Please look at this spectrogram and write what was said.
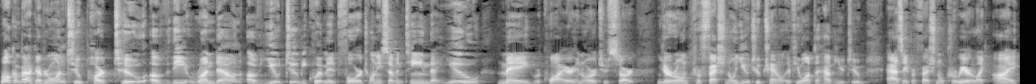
Welcome back, everyone, to part two of the rundown of YouTube equipment for 2017 that you may require in order to start your own professional YouTube channel if you want to have YouTube as a professional career, like I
